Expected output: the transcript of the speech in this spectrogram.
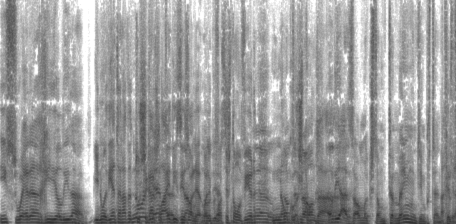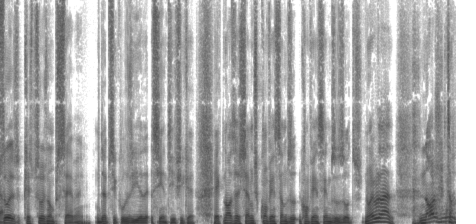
isso era a realidade. E não adianta nada de tu chegares lá e dizes: não, olha, olha, o que vocês estão a ver não, não, não corresponde a. Aliás, há uma questão também muito importante que as, pessoas, que as pessoas não percebem da psicologia científica: é que nós achamos que convencemos, convencemos os outros. Não é verdade. Nós. então,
